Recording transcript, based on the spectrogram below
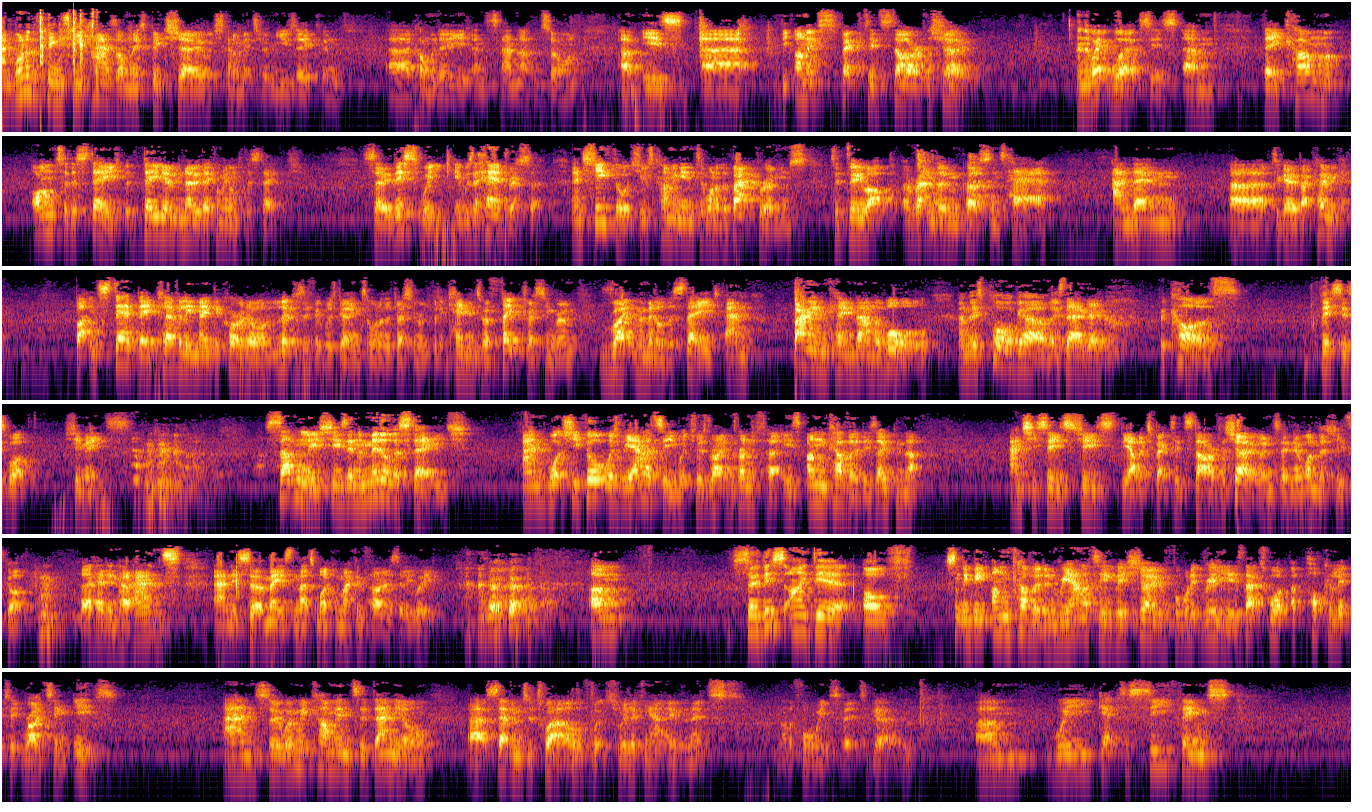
And one of the things he has on this big show, which is kind of a mixture of music and uh, comedy and stand up and so on, um, is uh, the unexpected star of the show. And the way it works is um, they come onto the stage, but they don't know they're coming onto the stage. So this week it was a hairdresser, and she thought she was coming into one of the back rooms to do up a random person's hair and then uh, to go back home again. But instead, they cleverly made the corridor look as if it was going to one of the dressing rooms, but it came into a fake dressing room right in the middle of the stage, and bang came down the wall, and this poor girl is there going, because this is what she means. Suddenly, she's in the middle of the stage, and what she thought was reality, which was right in front of her, is uncovered, is opened up. And she sees she's the unexpected star of the show, and so no wonder she's got her head in her hands and is so amazed, and that's Michael McIntyre in a silly wig. um, so, this idea of something being uncovered and reality being shown for what it really is, that's what apocalyptic writing is. And so, when we come into Daniel uh, 7 to 12, which we're looking at over the next another four weeks of it to go, um, we get to see things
